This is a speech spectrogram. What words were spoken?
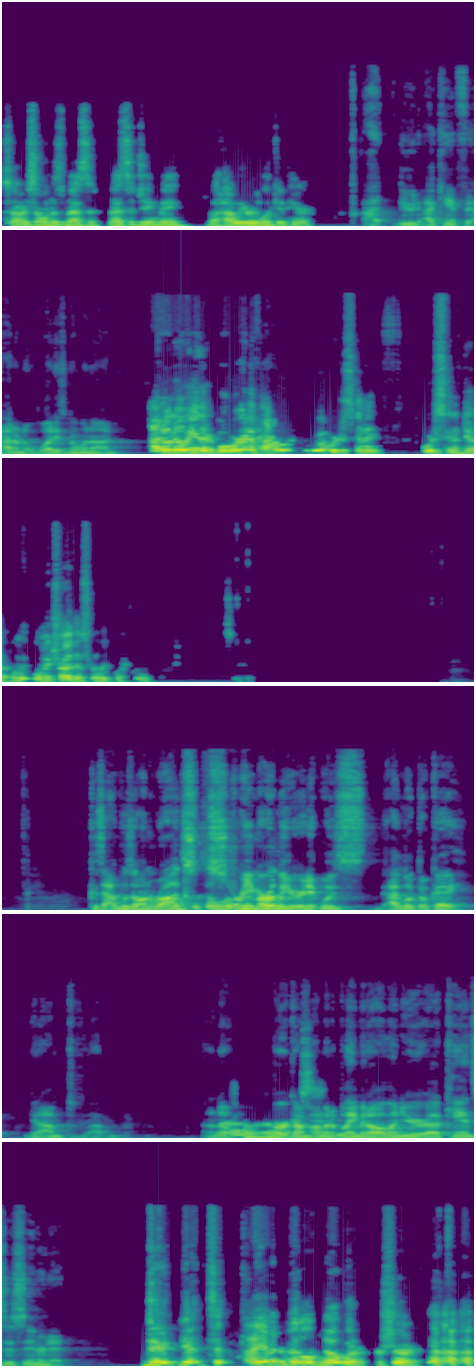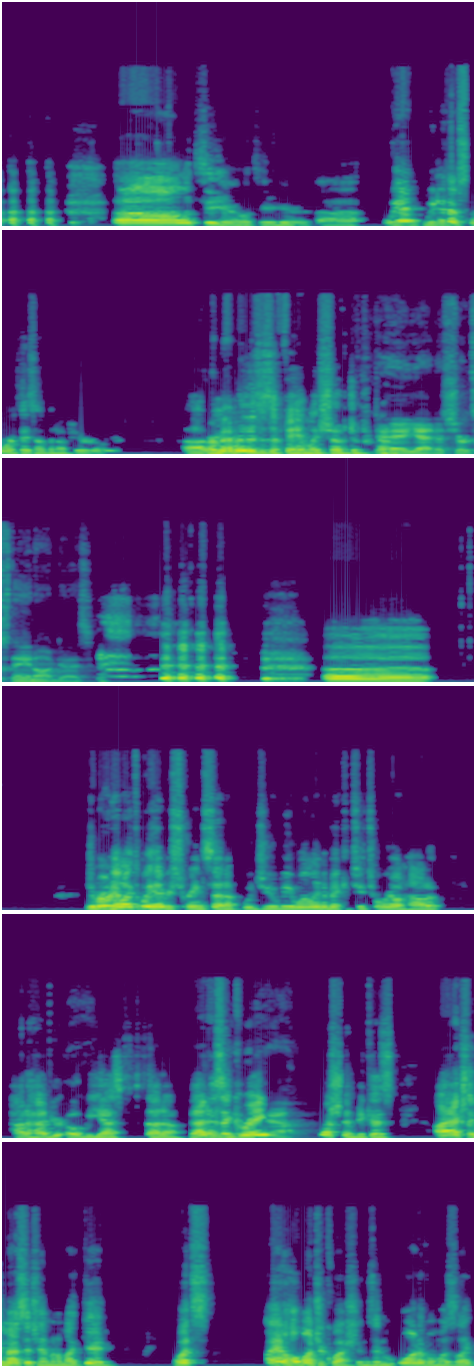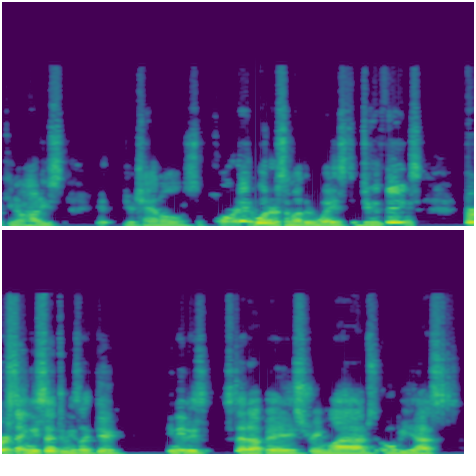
Sorry, someone is message, messaging me about how we were looking here. I, dude, I can't. I don't know what is going on. I don't know either. But we're gonna power. We're just gonna we're just gonna do it. Let me let me try this really quick. Really quick. Because I was on Rod's stream earlier and it was I looked okay. You know, I'm, I'm I don't know, yeah, I don't, Berk. I'm, I'm gonna blame it all on your uh, Kansas internet. Dude, yeah, t- I am in the middle of nowhere for sure. uh, let's see here. Let's see here. Uh, we had we did have someone say something up here earlier. Uh, remember, this is a family show. Hey, yeah, the shirt's staying on, guys. uh, Jabroni, I like the way you have your screen set up. Would you be willing to make a tutorial on how to how to have your OBS set up? That is a great yeah. question because I actually messaged him and I'm like, dude, what's I had a whole bunch of questions and one of them was like, you know, how do you get your channel supported? What are some other ways to do things? First thing he said to me is like, dude, you need to set up a Streamlabs OBS,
